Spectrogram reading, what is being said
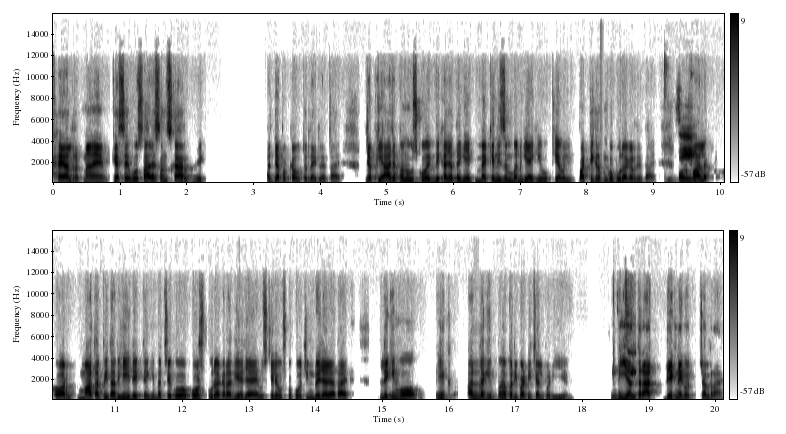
ख्याल रखना है कैसे वो सारे संस्कार एक अध्यापक का उत्तरदायित्व रहता है। जबकि आज अपन उसको एक देखा जाता है कि एक मैकेनिज्म बन गया है कि वो केवल पाठ्यक्रम को पूरा कर देता है। और बालक और माता पिता भी यही देखते हैं कि बच्चे को कोर्स पूरा करा दिया जाए उसके लिए उसको कोचिंग भेजा जाता है। लेकिन वो एक अलग ही परिपाटी चल पड़ी है। ये अंतर आज देखने को चल रहा है।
